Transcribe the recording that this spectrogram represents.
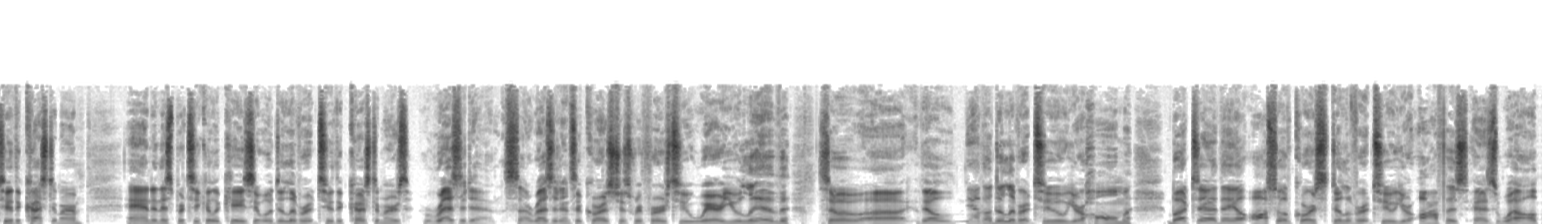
to the customer. And in this particular case, it will deliver it to the customer's residence. Uh, residence, of course, just refers to where you live. So uh, they'll, yeah, they'll deliver it to your home, but uh, they'll also, of course, deliver it to your office as well.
